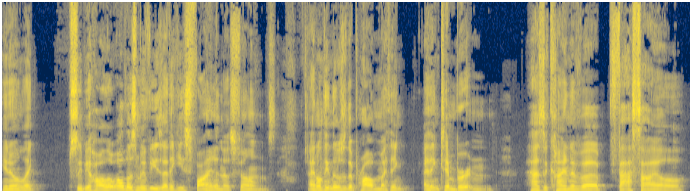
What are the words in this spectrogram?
You know, like Sleepy Hollow, all those movies. I think he's fine in those films. I don't think those are the problem. I think I think Tim Burton has a kind of a facile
